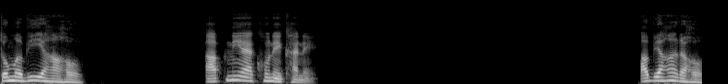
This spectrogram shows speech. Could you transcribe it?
तुम अभी यहाँ हो আপনি এখন এখানে अब यहाँ रहो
